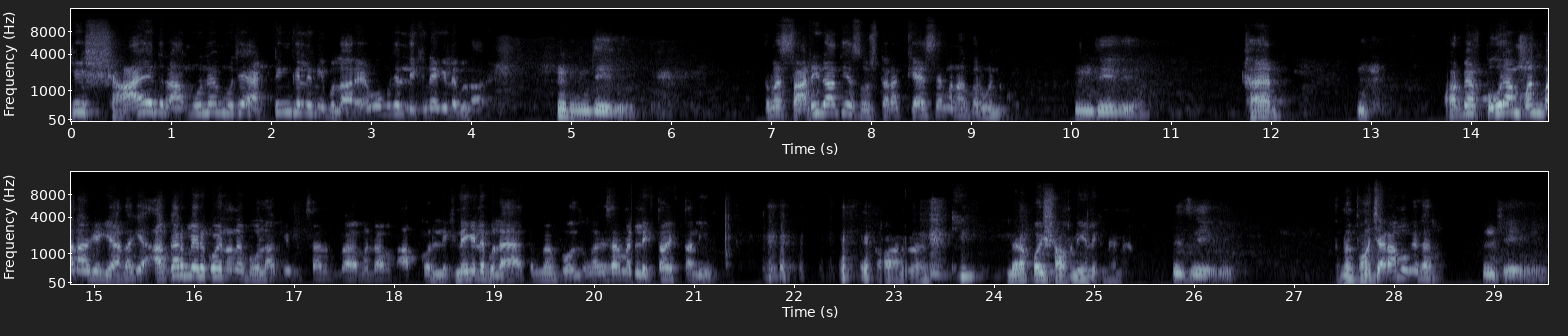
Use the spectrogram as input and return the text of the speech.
कि शायद रामू ने मुझे एक्टिंग के लिए नहीं बुला रहे हैं वो मुझे लिखने के लिए बुला रहे हैं। हम्म, जी जी। तो मैं सारी रात ये सोचता रहा कैसे मना करूँ इनको? जी जी। खैर और मैं पूरा मन बना के गया था कि अगर मेरे को इन्होंने बोला कि सर मतलब आपको लिखने के लिए बुलाया तो मैं बोल दूँगा कि सर मैं लिखता लिखता नहीं और मेरा कोई शौक नहीं है लिखने में। जी। तो मैं पहुँचा रामू के घर। जी।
